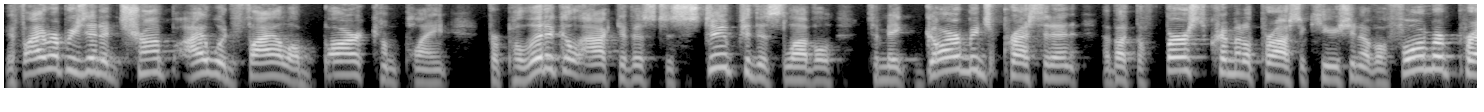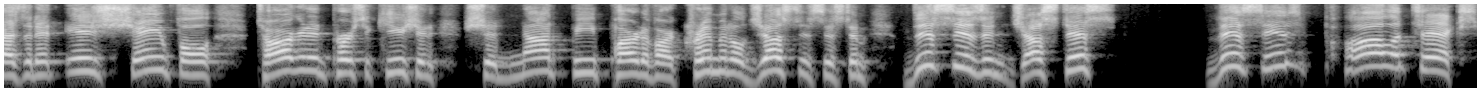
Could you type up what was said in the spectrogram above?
If I represented Trump, I would file a bar complaint for political activists to stoop to this level to make garbage precedent about the first criminal prosecution of a former president is shameful. Targeted persecution should not be part of our criminal justice system. This isn't justice. This is politics.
